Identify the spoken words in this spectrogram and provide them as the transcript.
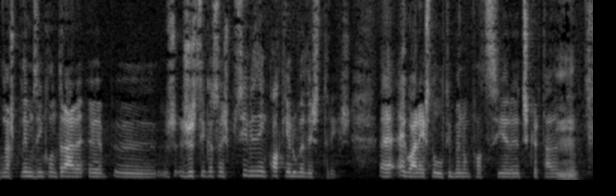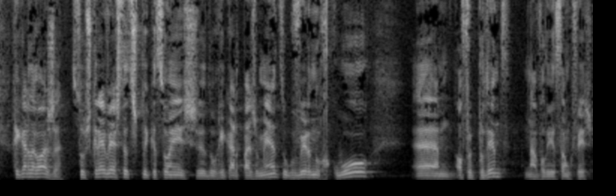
nós podemos encontrar uh, uh, justificações possíveis em qualquer uma das três. Agora, esta última não pode ser descartada. Hum. Ricardo Roja, subscreve estas explicações do Ricardo Paz Mendes? O governo recuou ou foi prudente na avaliação que fez?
